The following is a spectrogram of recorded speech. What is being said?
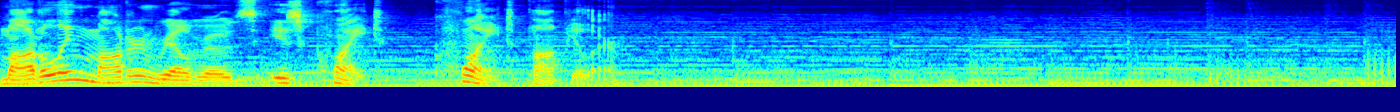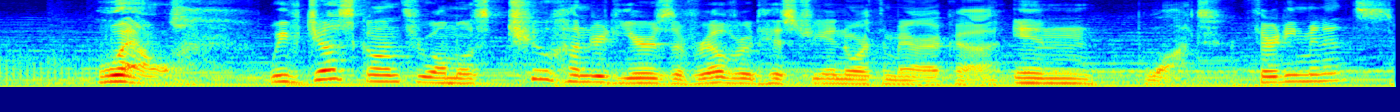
modeling modern railroads is quite, quite popular. Well, we've just gone through almost 200 years of railroad history in North America in, what, 30 minutes?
